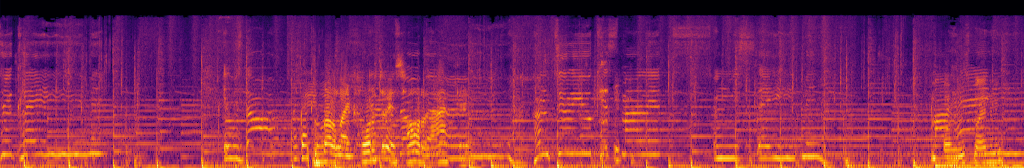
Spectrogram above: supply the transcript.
to claim it. Bro, like, Forto is hard lacking. Until you kiss my lips and you save me. My Oh, who's my enemy?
